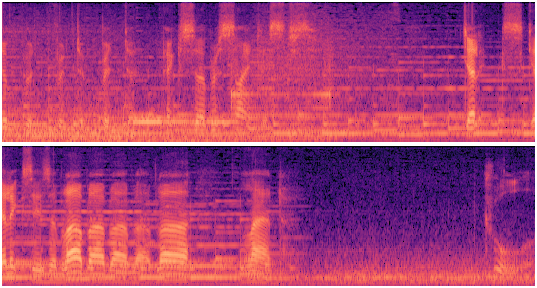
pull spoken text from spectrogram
Ex Cerberus scientists. Gellix. Gellix is a blah blah blah blah blah land. Cool.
